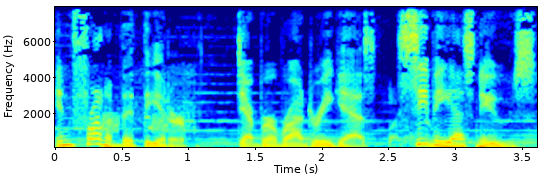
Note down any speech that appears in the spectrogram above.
in front of the theater. Deborah Rodriguez, CBS News.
